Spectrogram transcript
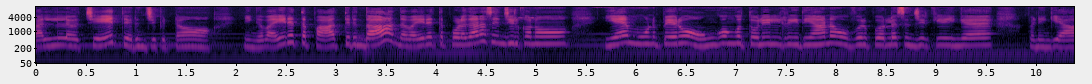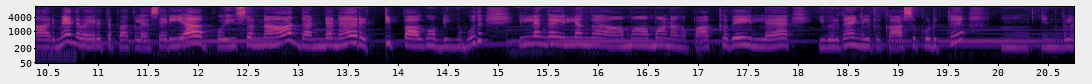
கல்லில் வச்சே தெரிஞ்சுக்கிட்டோம். நீங்கள் வைரத்தை பார்த்துருந்தா அந்த வைரத்தை போல தானே செஞ்சுருக்கணும். ஏன் மூணு பேரும் அவங்கவுங்க தொழில் ரீதியான ஒவ்வொரு பொருளை செஞ்சுருக்கிறீங்க? இப்போ நீங்கள் யாருமே அந்த வைரத்தை பார்க்கல. சரியா? பொய் சொன்னால் தண்டனை ரெட்டிப்பாகும் அப்படிங்கும்போது இல்லைங்க இல்லைங்க ஆமாம் ஆமாம் நாங்கள் பார்க்கவே இல்லை. இவர் தான் எங்களுக்கு காசு கொடுத்து எங்களை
